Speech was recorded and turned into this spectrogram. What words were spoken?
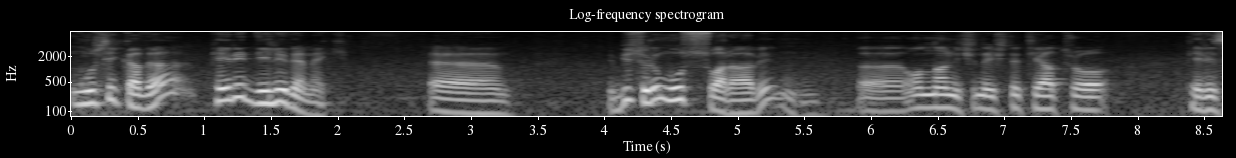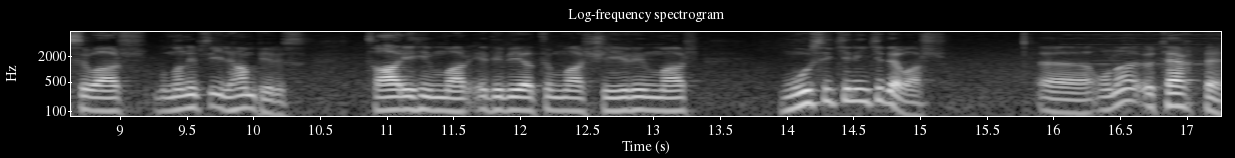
Musikada peri dili demek. Ee, bir sürü mus var abi. Ee, onların içinde işte tiyatro perisi var. Bunların hepsi ilham perisi. Tarihim var, edebiyatım var, şiirim var. Musikininki de var. Ee, ona öterpe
